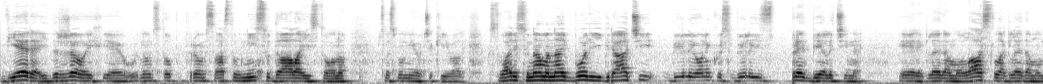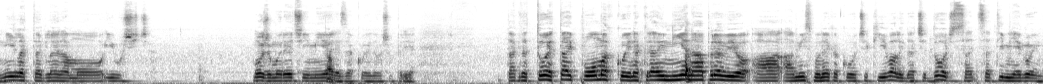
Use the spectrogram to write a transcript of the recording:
vjere i držao ih je u non stop u prvom sastavu nisu dala isto ono što smo mi očekivali. U stvari su nama najbolji igrači bili oni koji su bili iz predbjeličine ere. Gledamo Lasla, gledamo Mileta, gledamo Ivušića. Možemo reći i Mijere za koje je došao prije. Tako da to je taj pomak koji na kraju nije napravio, a, a mi smo nekako očekivali da će doći sa, sa tim njegovim,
